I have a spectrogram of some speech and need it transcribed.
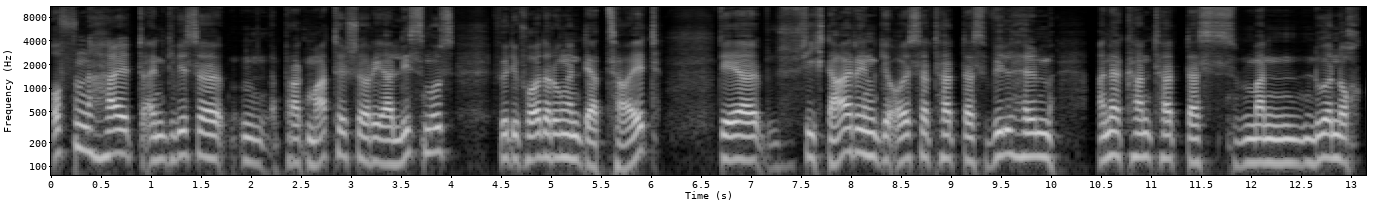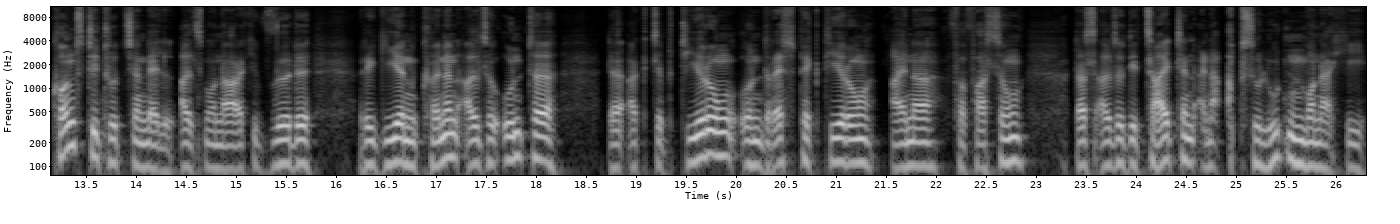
Offenheit, ein gewisser hm, pragmatischer Realismus für die Forderungen der Zeit, der sich darin geäußert hat, dass Wilhelm anerkannt hat, dass man nur noch konstitutionell als Monarch würde regieren können, also unter der Akzeptierung und Respektierung einer Verfassung, dass also die Zeiten einer absoluten Monarchie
